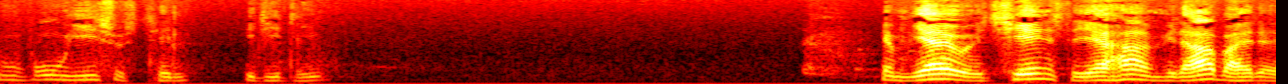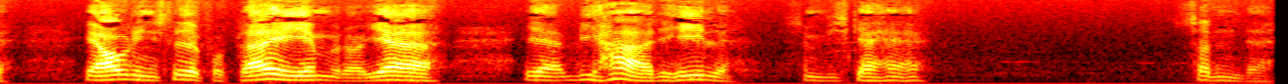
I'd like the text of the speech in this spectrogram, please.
du bruge Jesus til i dit liv? Jamen, jeg er jo i tjeneste, jeg har mit arbejde, jeg er afdelingsleder på plejehjemmet, og jeg, ja, vi har det hele, som vi skal have. Sådan da.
